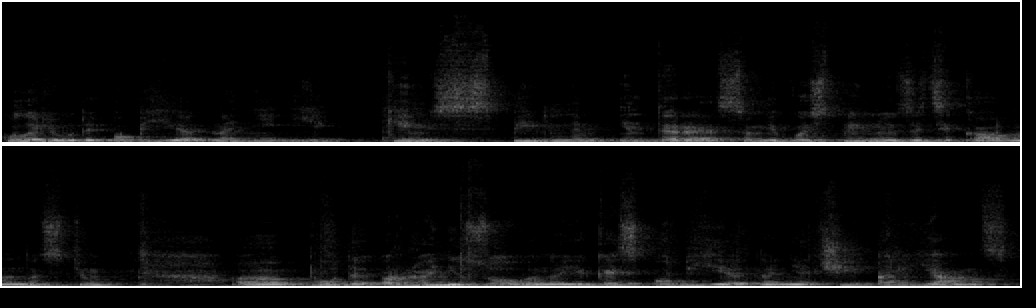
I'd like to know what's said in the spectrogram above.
Коли люди об'єднані якимось спільним інтересом, якоюсь спільною зацікавленістю, е, буде організовано якесь об'єднання чи альянс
